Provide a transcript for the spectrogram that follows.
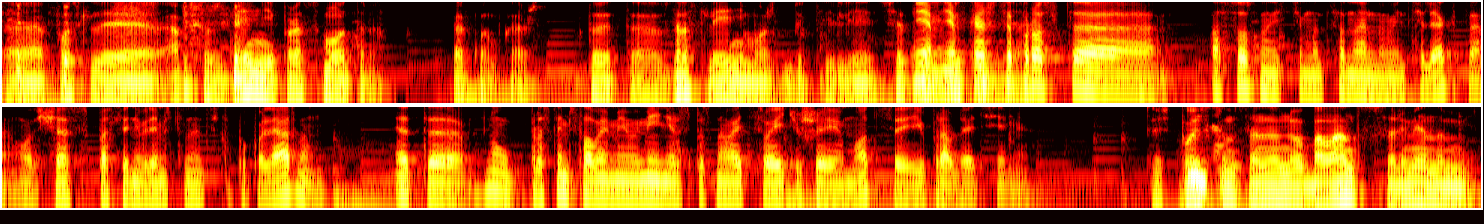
э, после обсуждения и просмотра? Как вам кажется? То это взросление, может быть, или Не, мне кажется, просто осознанность эмоционального интеллекта, вот сейчас в последнее время становится это популярным, это, ну, простыми словами, умение распознавать свои чужие эмоции и управлять ими. То есть поиск да. эмоционального баланса в современном мире.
